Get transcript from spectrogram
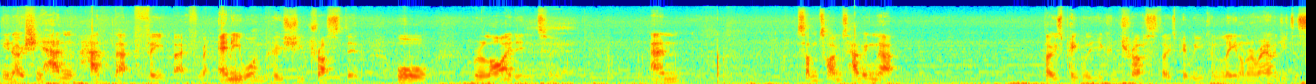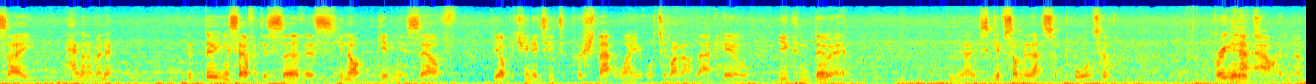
You know, she hadn't had that feedback from anyone who she trusted or relied into. And sometimes having that those people that you can trust, those people you can lean on around you to say, hang on a minute, you're doing yourself a disservice. You're not giving yourself the opportunity to push that weight or to run up that hill. You can do it. You know, just give somebody that support to bring yeah, that out in them.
